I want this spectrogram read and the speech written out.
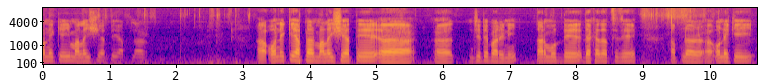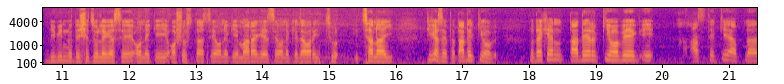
অনেকেই মালয়েশিয়াতে আপনার আহ, অনেকেই আপনার মালয়েশিয়াতে যেতে পারেনি। তার মধ্যে দেখা যাচ্ছে যে আপনার অনেকেই বিভিন্ন দেশে চলে গেছে অনেকেই অসুস্থ আছে অনেকে মারা গেছে অনেকে যাওয়ার ইচ্ছু ইচ্ছা নাই। ঠিক আছে? তো তাদের কি হবে? তো দেখেন তাদের কি হবে? আজ থেকে আপনার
